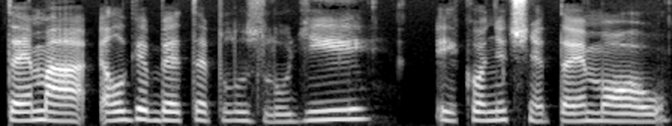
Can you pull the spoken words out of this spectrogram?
téma LGBT plus ľudí je konečne témou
